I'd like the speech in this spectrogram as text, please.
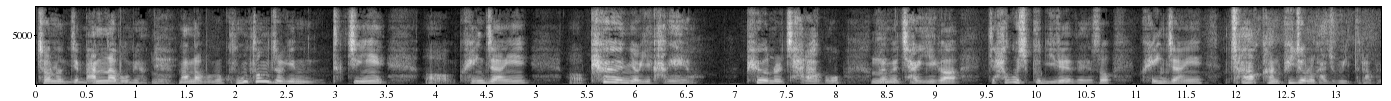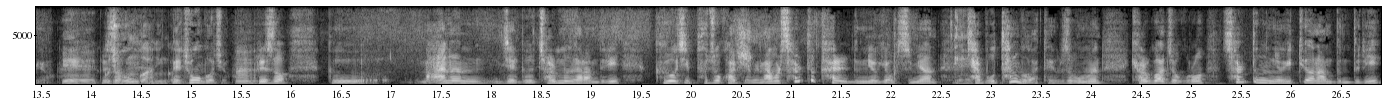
저는 이제 만나보면 네. 만나보면 공통적인 특징이 어 굉장히 어 표현력이 강해요. 표현을 잘하고 그다음에 음. 자기가 하고 싶은 일에 대해서 굉장히 정확한 비전을 가지고 있더라고요. 예, 그 그래서- 좋은 거 아닌가요? 네, 좋은 거죠. 네. 그래서 그 많은 이제 그 젊은 사람들이 그것이 부족할 경우에 남을 설득할 능력이 없으면 네. 잘 못하는 것 같아요. 그래서 보면 결과적으로 설득 능력이 뛰어난 분들이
